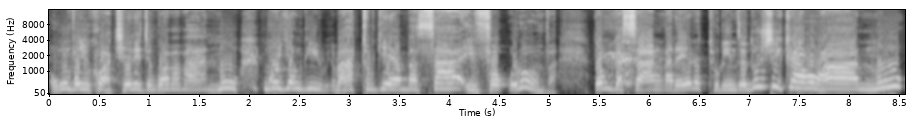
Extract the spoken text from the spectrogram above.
Urumva yuko wacereje ngo aba bantu ngo ngo batubwiye amasaha ifo urumva. Ugasanga rero turinze dushika aho hantu.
